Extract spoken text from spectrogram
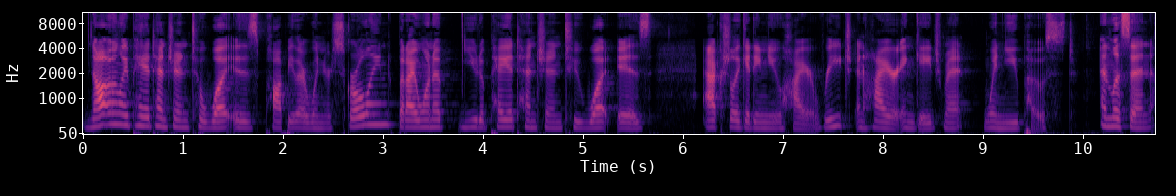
not only pay attention to what is popular when you're scrolling, but I want you to pay attention to what is actually getting you higher reach and higher engagement when you post. And listen,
